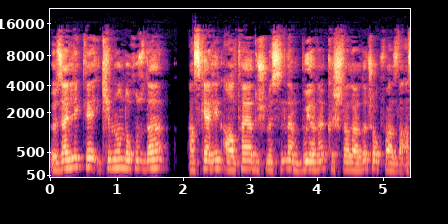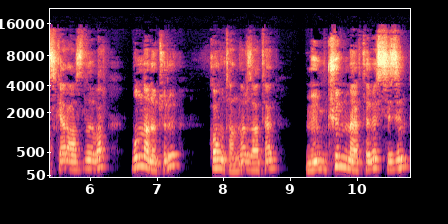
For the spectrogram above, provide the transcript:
Özellikle 2019'da askerliğin 6 aya düşmesinden bu yana kışlalarda çok fazla asker azlığı var. Bundan ötürü komutanlar zaten mümkün mertebe sizin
